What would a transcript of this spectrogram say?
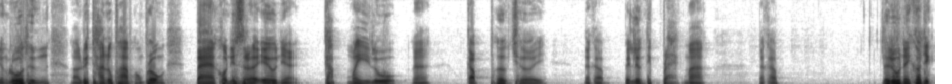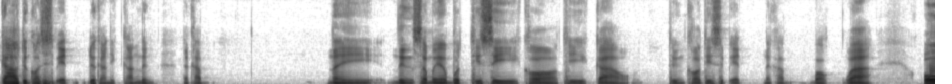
ยังรู้ถึงฤทธานุภาพของพระองค์ แต่คนอิสราเอลเนี่ยกลับไม่รู้นะกับเพิกเฉยนะครับ เป็นเรื่องที่แปลกมากนะครับเราดูในข้อที่ 9 ถึงข้อที่ 11 ด้วยกันอีกครั้งหนึ่งนะครับ ในหนึ่งสมัยบทที่ 4 ข้อที่ 9 ถึงข้อที่ 11 นะครับ บอกว่า โอ้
